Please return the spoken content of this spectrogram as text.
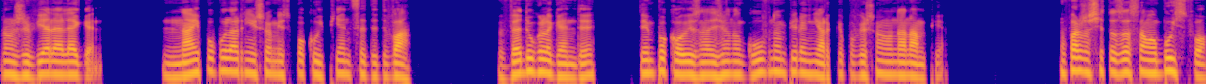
krąży wiele legend. Najpopularniejszą jest pokój 502. Według legendy w tym pokoju znaleziono główną pielęgniarkę powieszoną na lampie. Uważa się to za samobójstwo,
